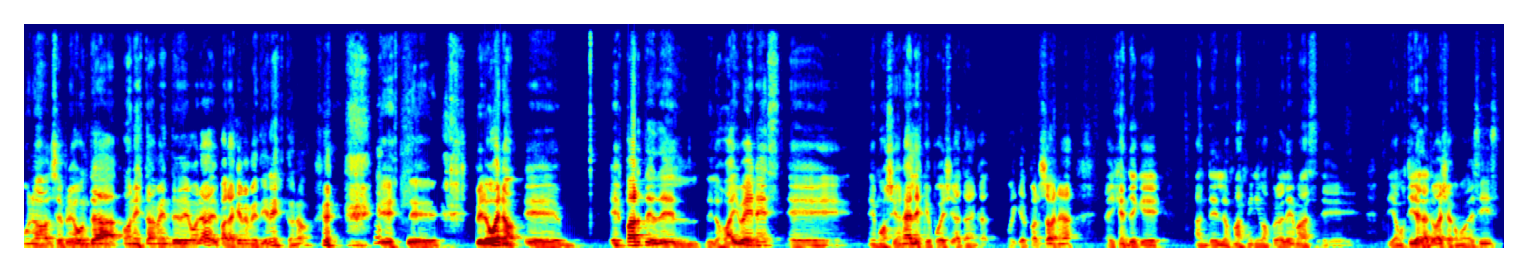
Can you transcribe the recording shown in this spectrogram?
uno se pregunta honestamente, Débora, ¿para qué me metí en esto, no? este, pero bueno, eh, es parte de los vaivenes eh, emocionales que puede llegar a cualquier persona. Hay gente que ante los más mínimos problemas, eh, digamos, tira la toalla, como decís.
